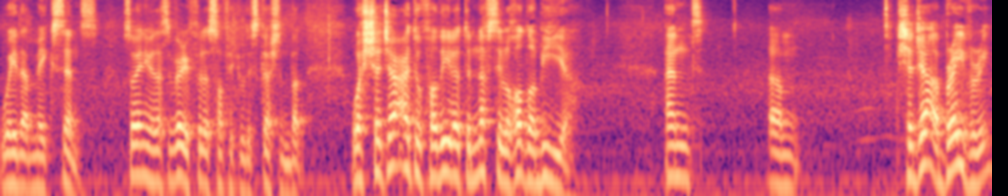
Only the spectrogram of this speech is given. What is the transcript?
way that makes sense. So anyway, that's a very philosophical discussion. But والشجاعة فضيلة النفس الغضبية and um, shaja'a, bravery,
